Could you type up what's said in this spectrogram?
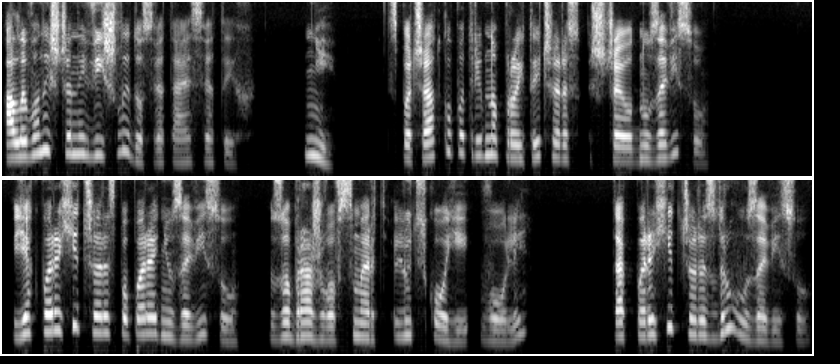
Але вони ще не ввійшли до святая святих. Ні. Спочатку потрібно пройти через ще одну завісу. Як перехід через попередню завісу зображував смерть людської волі, так перехід через другу завісу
